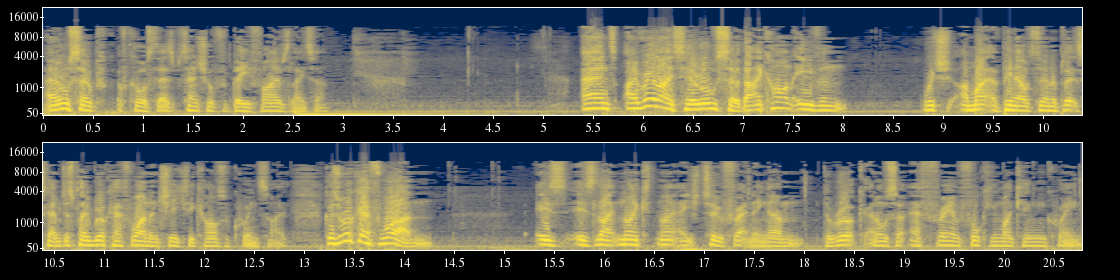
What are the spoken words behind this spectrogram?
And also, of course, there's potential for b5s later. And I realise here also that I can't even, which I might have been able to do in a blitz game, just play rook f1 and cheekily castle queenside. Because rook f1 is is like knight, knight h2 threatening um, the rook and also f3 and forking my king and queen.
